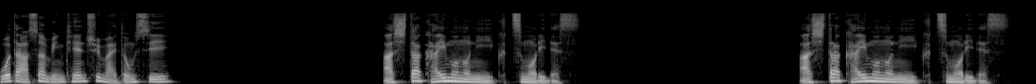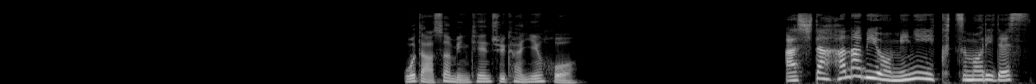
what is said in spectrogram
我打算明天去买东西。明日買い物に行くつもりです。明日買い物に行くつもりです。我打算明天去看烟火。明日花火を見に行くつもりです。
